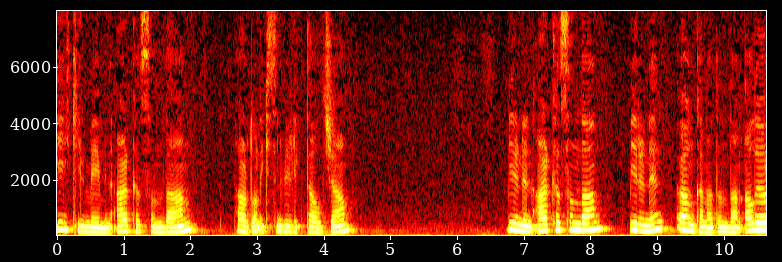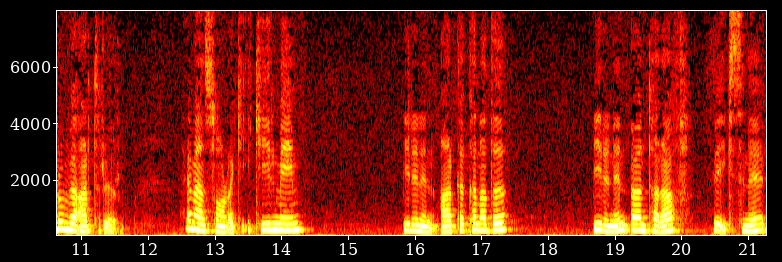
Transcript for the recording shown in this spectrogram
ilk ilmeğimin arkasından pardon ikisini birlikte alacağım. Birinin arkasından birinin ön kanadından alıyorum ve artırıyorum. Hemen sonraki iki ilmeğim birinin arka kanadı birinin ön taraf ve ikisini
